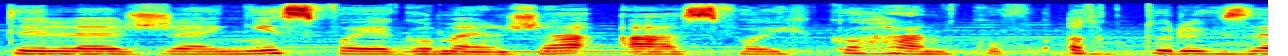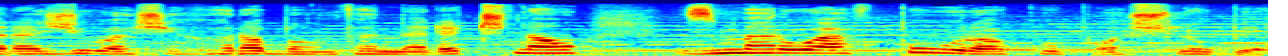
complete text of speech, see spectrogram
tyle że nie swojego męża, a swoich kochanków, od których zaraziła się chorobą weneryczną, zmarła w pół roku po ślubie.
